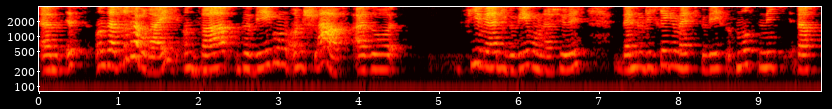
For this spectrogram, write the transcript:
ähm, ist unser dritter Bereich und zwar Bewegung und Schlaf. Also viel mehr die Bewegung natürlich. Wenn du dich regelmäßig bewegst, es muss nicht das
